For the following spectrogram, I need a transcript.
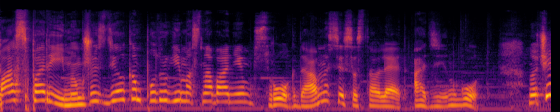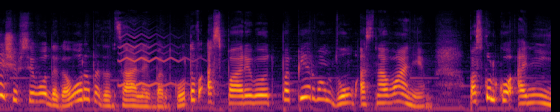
По оспоримым же сделкам по другим основаниям срок давности составляет один год. Но чаще всего договоры потенциальных банкротов оспаривают по первым двум основаниям, поскольку они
